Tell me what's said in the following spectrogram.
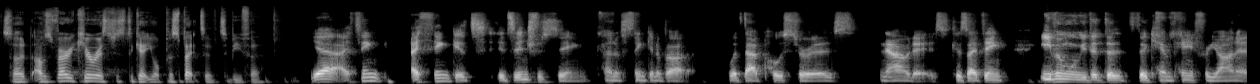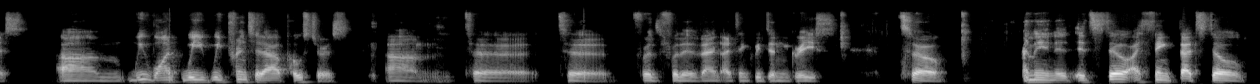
So I was very curious just to get your perspective. To be fair. Yeah, I think I think it's it's interesting kind of thinking about what that poster is nowadays because I think even when we did the the campaign for Giannis, um, we want we we printed out posters um, to to for for the event. I think we did in Greece. So, I mean, it, it's still I think that still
